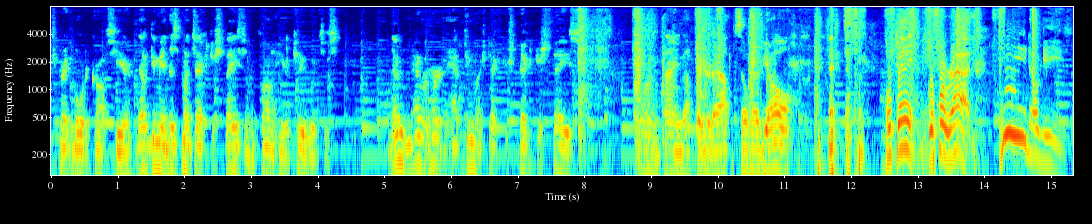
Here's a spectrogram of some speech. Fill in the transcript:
straight board across here. That'll give me this much extra space in the front of here too, which is doesn't never hurt to have too much extra extra space. One of the things I figured out. So have y'all. okay, go for a ride. Wee doggies.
